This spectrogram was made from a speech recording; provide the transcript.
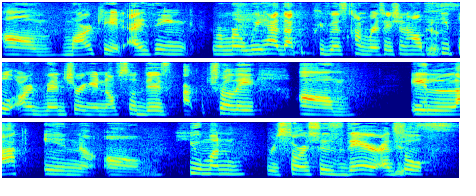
um, market. I think, remember, we had that previous conversation how Yes. people aren't venturing enough, so there's actually um, a lack in um, human resources there. And Yes. so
